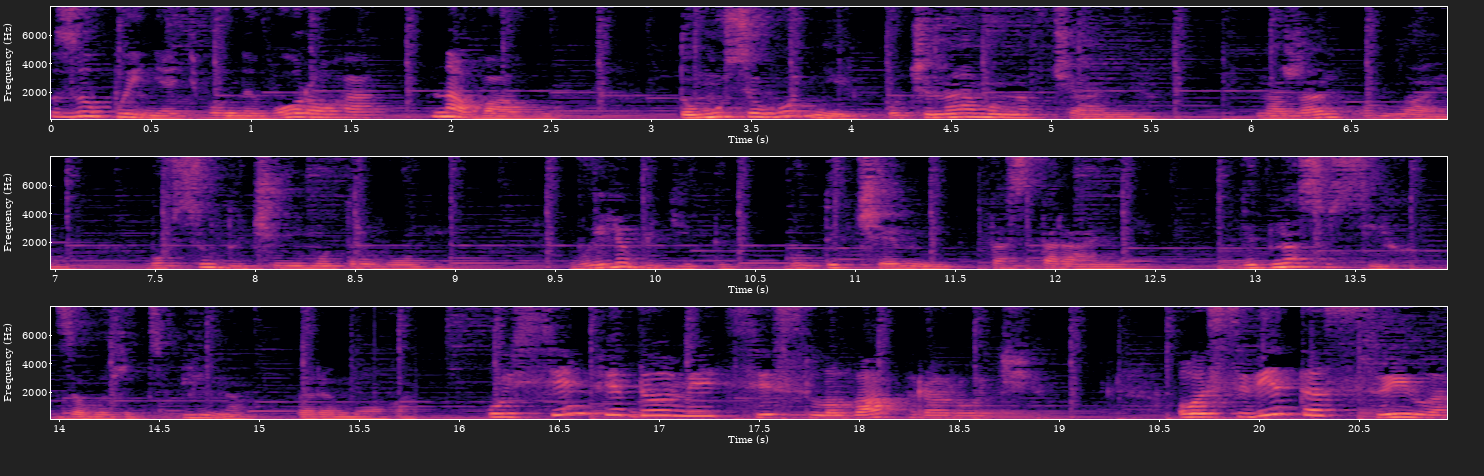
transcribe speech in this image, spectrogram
зупинять вони ворога навалу. Тому сьогодні починаємо навчання. На жаль, онлайн, бо всюди чуємо тривоги. Ви, любі діти, будьте чемні та старанні. Від нас усіх залежить спільна перемога. Усім відомі ці слова пророчі. Освіта сила,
